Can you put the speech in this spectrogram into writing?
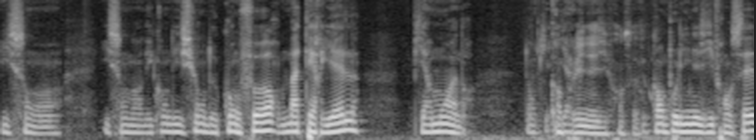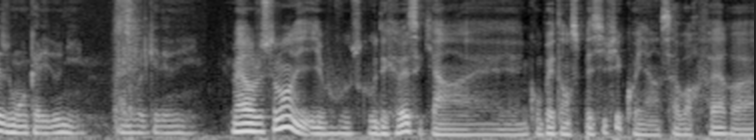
ils, sont, ils sont dans des conditions de confort matériel bien moindres. Qu'en Polynésie française. Qu'en Polynésie française ou en Calédonie, en Nouvelle-Calédonie. Mais alors justement, ce que vous décrivez, c'est qu'il y, a une compétence spécifique, quoi. il y a un savoir-faire euh,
